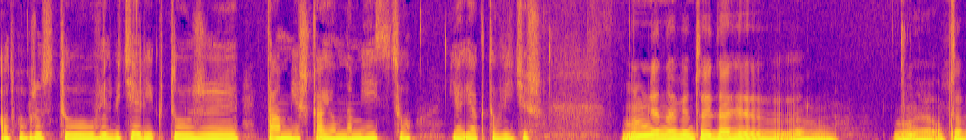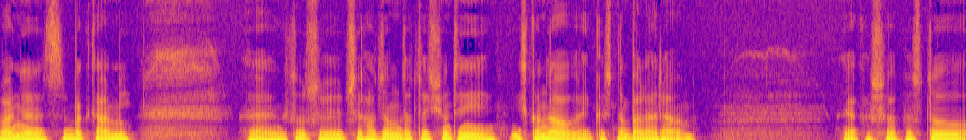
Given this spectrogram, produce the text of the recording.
od po prostu wielbicieli, którzy tam mieszkają na miejscu. Jak, jak to widzisz? No mnie najwięcej daje obcowanie z baktami, e, którzy przychodzą do tej świątyni iskonowej, Krishna Balaram. Jakoś po prostu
